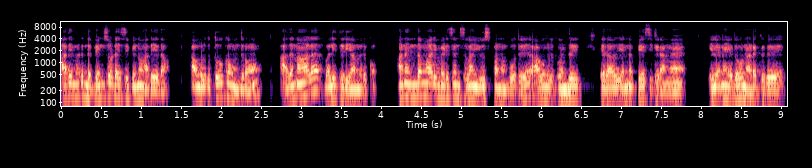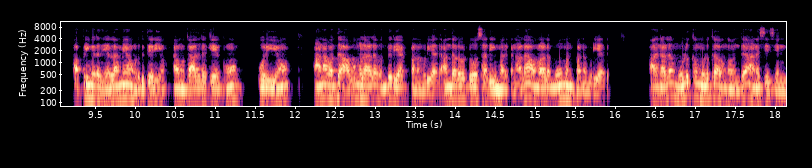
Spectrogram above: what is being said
அதே மாதிரி இந்த பென்சோடைசிபினும் அதே தான் அவங்களுக்கு தூக்கம் வந்துடும் அதனால வலி தெரியாம இருக்கும். ஆனா இந்த மாதிரி மெடிசன்ஸ் எல்லாம் யூஸ் பண்ணும்போது அவங்களுக்கு வந்து ஏதாவது என்ன பேசிக்கிறாங்க? இல்லைன்னா ஏதோ நடக்குது அப்படிங்கிறது எல்லாமே அவங்களுக்கு தெரியும். அவங்க காதுல கேட்கும் புரியும். ஆனா வந்து அவங்களால வந்து ரியாக்ட் பண்ண முடியாது. அந்த அளவு டோஸ் அதிகமா இருக்கனால அவங்களால மூவ்மெண்ட் பண்ண முடியாது. அதனால முழுக்க முழுக்க அவங்க வந்து அனஸ்தீசியன்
